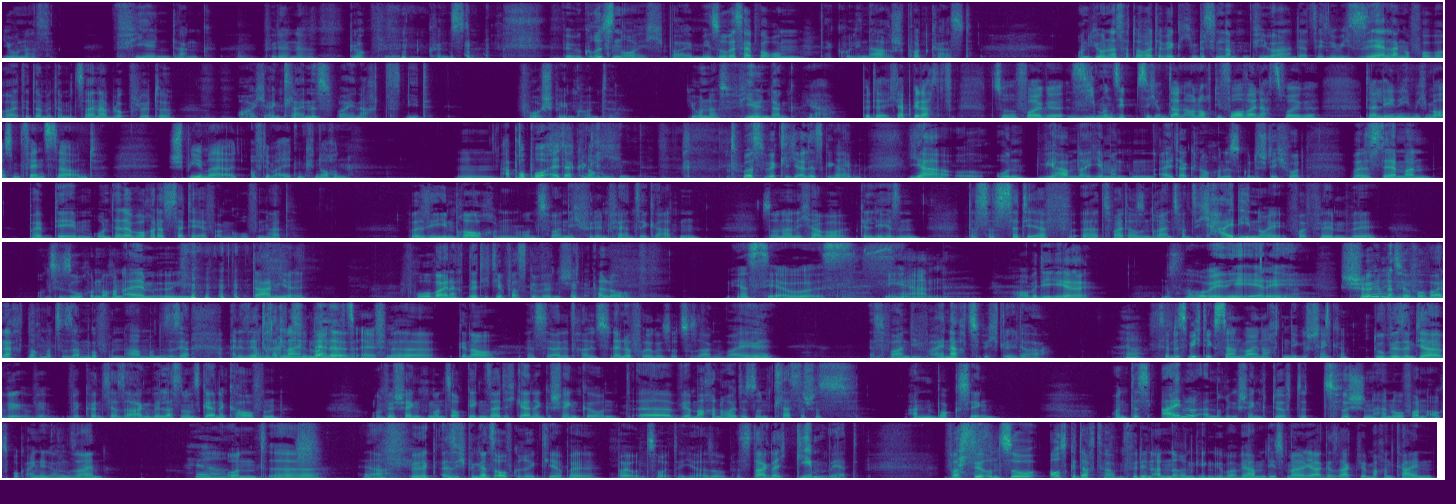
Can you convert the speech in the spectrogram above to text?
Jonas, vielen Dank für deine Blockflötenkünste. Wir begrüßen euch bei Miso Weshalb Warum, der kulinarische Podcast. Und Jonas hatte heute wirklich ein bisschen Lampenfieber. Der hat sich nämlich sehr lange vorbereitet, damit er mit seiner Blockflöte euch ein kleines Weihnachtslied vorspielen konnte. Jonas, vielen Dank. Ja, bitte. Ich habe gedacht, zur Folge 77 und dann auch noch die Vorweihnachtsfolge, da lehne ich mich mal aus dem Fenster und spiele mal auf dem alten Knochen. Mhm. Apropos alter Knochen. Du hast wirklich alles gegeben. Ja. und wir haben da jemanden, alter Knochen ist ein gutes Stichwort, weil es der Mann, bei dem unter der Woche das ZDF angerufen hat, weil sie ihn brauchen, und zwar nicht für den Fernsehgarten, sondern ich habe gelesen, dass das ZDF äh, 2023 Heidi neu verfilmen will und sie suchen noch einen Almöhi. Daniel, frohe Weihnachten hätte ich dir fast gewünscht. Hallo. Ja, servus, die Herren. Habe die Ehre. Habe die Ehre. Schön, Meine- dass wir vor Weihnachten nochmal zusammengefunden haben und es ist ja eine sehr Meine traditionelle, äh, genau, es ist ja eine traditionelle Folge sozusagen, weil es waren die Weihnachtswichtel da. Ja, ist ja das Wichtigste an Weihnachten, die Geschenke. Du, wir sind ja, wir, wir, wir können es ja sagen, wir lassen uns gerne kaufen und wir schenken uns auch gegenseitig gerne Geschenke und äh, wir machen heute so ein klassisches Unboxing. Und das ein oder andere Geschenk dürfte zwischen Hannover und Augsburg eingegangen sein. Ja. Und äh, ja, ich bin, also ich bin ganz aufgeregt hier bei, bei uns heute hier. Also was es da gleich geben wird. Was wir uns so ausgedacht haben für den anderen gegenüber. Wir haben diesmal ja gesagt, wir machen kein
